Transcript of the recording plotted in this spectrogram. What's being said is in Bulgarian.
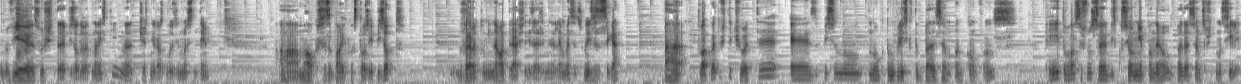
Вие слушате епизод 19 на Честни разговори за мръсни теми. А, малко се забавихме с този епизод. Времето минава, трябваше да излезе миналия месец, но излиза сега. А, това, което ще чуете е записано на октомврийската BDSM Unconference и това всъщност е дискусионния панел BDSM срещу насилие.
